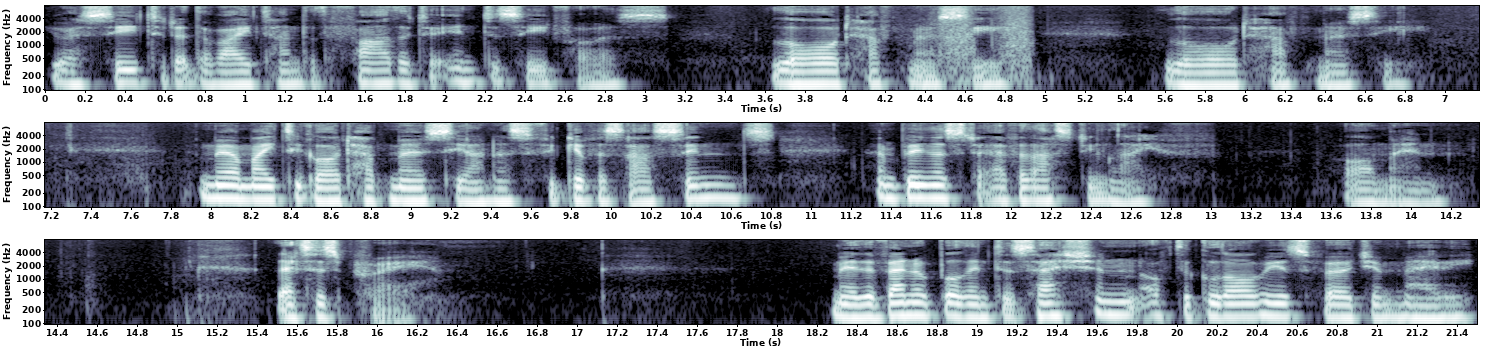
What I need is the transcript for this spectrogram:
You are seated at the right hand of the Father to intercede for us. Lord, have mercy. Lord, have mercy. may Almighty God have mercy on us, forgive us our sins, and bring us to everlasting life. Amen. Let us pray. May the venerable intercession of the glorious Virgin Mary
